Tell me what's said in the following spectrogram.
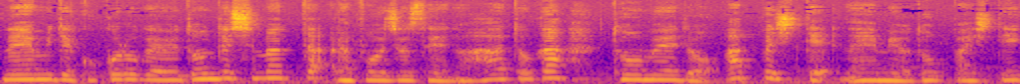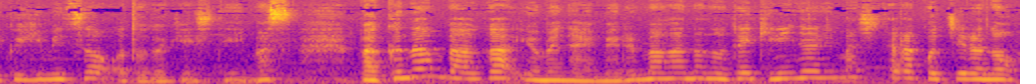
悩みで心がよどんでしまったアラフォー女性のハートが透明度をアップして悩みを突破していく秘密をお届けしています。バックナンバーが読めないメルマガなので気になりましたらこちらの、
